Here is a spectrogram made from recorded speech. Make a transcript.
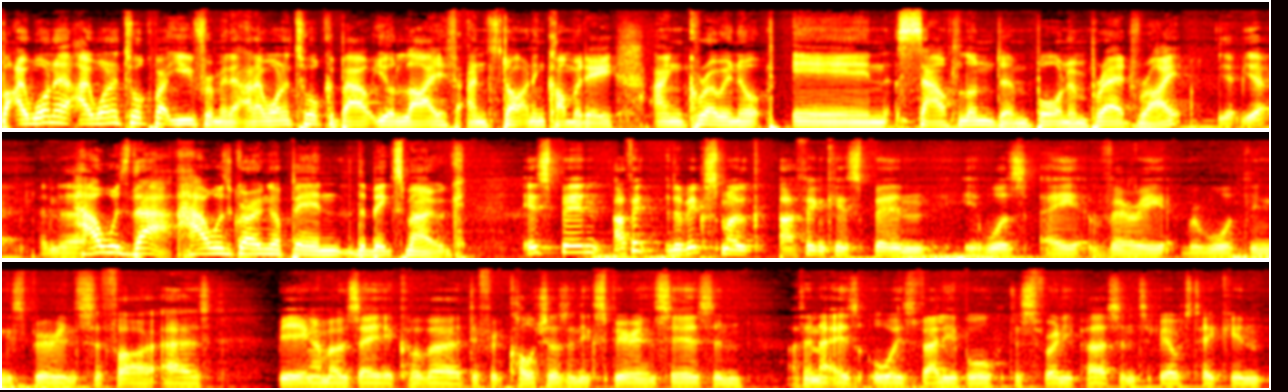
But I want to. I want to talk about you for a minute, and I want to talk about your life and starting in comedy and growing up in South London, born and bred, right? Yep, yep. And, uh, How was that? How was growing up in the Big Smoke? It's been, I think, the Big Smoke. I think it's been, it was a very rewarding experience so far as being a mosaic of uh, different cultures and experiences, and I think that is always valuable just for any person to be able to take in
